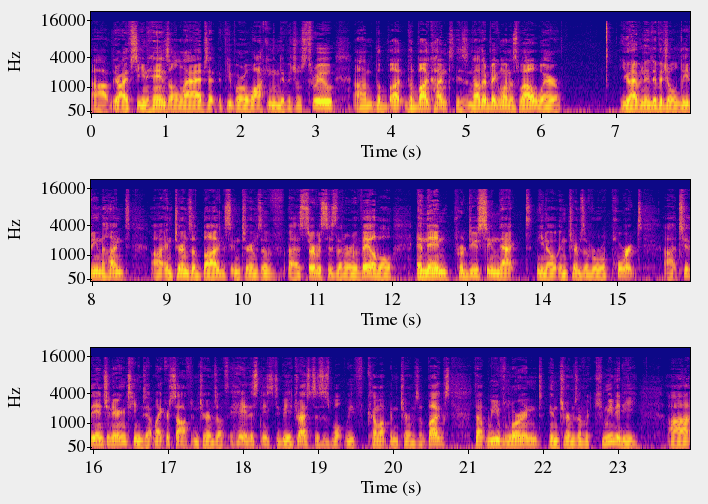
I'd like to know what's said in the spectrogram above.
Uh, there, I've seen hands-on labs that people are walking individuals through. Um, the bug, the bug hunt is another big one as well, where you have an individual leading the hunt uh, in terms of bugs, in terms of uh, services that are available, and then producing that, you know, in terms of a report uh, to the engineering teams at Microsoft in terms of, hey, this needs to be addressed. This is what we've come up in terms of bugs that we've learned in terms of a community. Uh,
